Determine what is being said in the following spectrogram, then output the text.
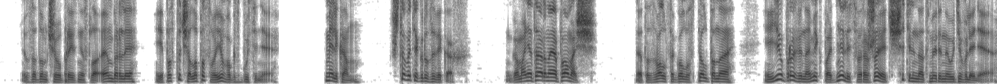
— задумчиво произнесла Эмберли и постучала по своей вокс-бусине. «Мельком, что в этих грузовиках?» «Гуманитарная помощь!» — отозвался голос Пелтона, и её брови на миг поднялись, выражая тщательно отмеренное удивление.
